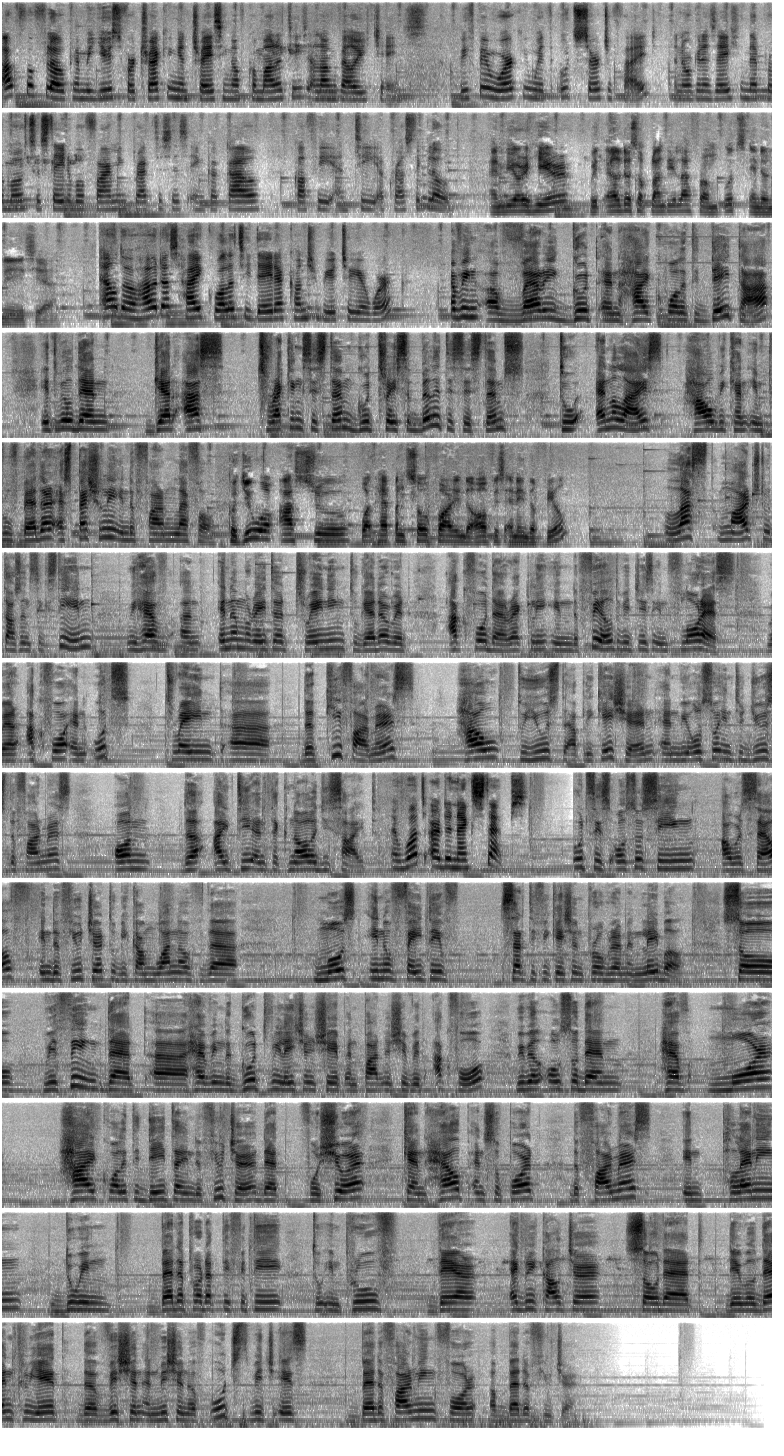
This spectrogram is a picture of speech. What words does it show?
Akvo Flow can be used for tracking and tracing of commodities along value chains. We've been working with UTZ Certified, an organization that promotes sustainable farming practices in cacao, coffee and tea across the globe. And we are here with Eldo Soplantila from UTZ Indonesia. Eldo, how does high quality data contribute to your work? Having a very good and high quality data, it will then get us tracking system, good traceability systems to analyze how we can improve better, especially in the farm level. Could you walk us through what happened so far in the office and in the field? Last March 2016, we have an enumerated training together with Akvo directly in the field, which is in Flores, where Akvo and UTZ trained uh, the key farmers how to use the application and we also introduced the farmers on the IT and technology side. And what are the next steps? UTZ is also seeing ourselves in the future to become one of the most innovative certification program and label. So we think that uh, having the good relationship and partnership with Akvo, we will also then have more high quality data in the future that for sure can help and support the farmers in planning, doing better productivity to improve their agriculture so that they will then create the vision and mission of UTZ, which is better farming for a better future.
